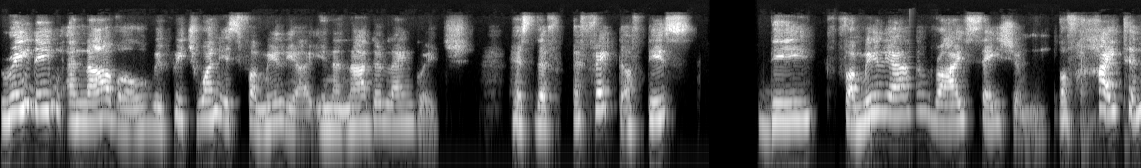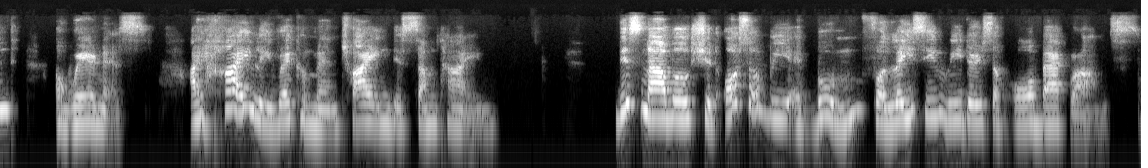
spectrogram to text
Reading a novel with which one is familiar in another language has the effect of this the familiarization of heightened awareness. I highly recommend trying this sometime. This novel should also be a boom for lazy readers of all backgrounds.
